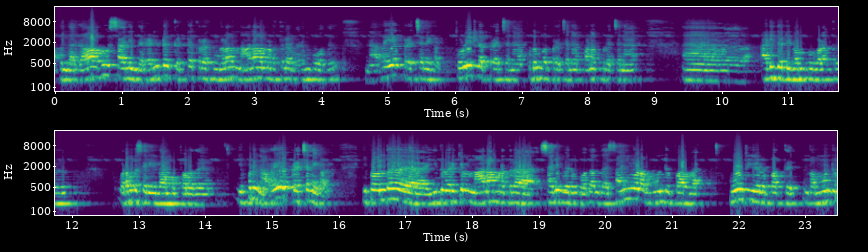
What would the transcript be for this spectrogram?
அப்போ இந்த ராகு சனி இந்த ரெண்டு கெட்ட கிரகங்களும் நாலாம் இடத்துல வரும்போது நிறைய பிரச்சனைகள். தொழிலில் பிரச்சனை குடும்ப பிரச்சனை பண பிரச்சனை அடிதடி வம்பு வழக்கு உடம்பு சரியில்லாமல் போகிறது இப்படி நிறைய பிரச்சனைகள். இப்போ வந்து இது வரைக்கும் நாலாம் இடத்துல சனி வரும்போது அந்த சனியோட மூன்று பார்வை மூன்று ஏழு பத்து இந்த மூன்று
